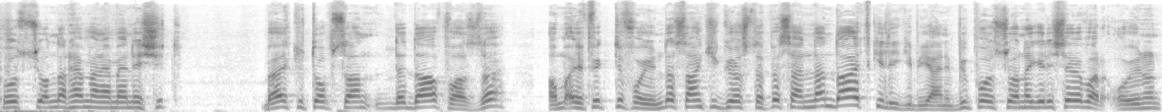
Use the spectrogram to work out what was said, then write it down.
pozisyonlar hemen hemen eşit. Belki top sende daha fazla ama efektif oyunda sanki Göztepe senden daha etkili gibi yani. Bir pozisyona gelişleri var. Oyunun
